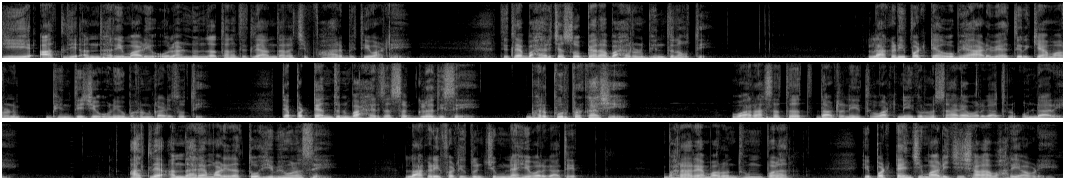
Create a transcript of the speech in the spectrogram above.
ही आतली अंधारी माडी ओलांडून जाताना तिथल्या अंधाराची फार भीती वाटे. तिथल्या बाहेरच्या सोप्याला बाहेरून भिंत नव्हती. लाकडी पट्ट्या उभ्या आडव्या तिरक्या मारून भिंतीची उणीव भरून काढीत होती. त्या पट्ट्यांतून बाहेरचं सगळं दिसे. भरपूर प्रकाशे. वारा सतत दाटणीत वाटणी करून साऱ्या वर्गातून उंडारे. आतल्या अंधाऱ्या माडीला तोही भिवून असे. लाकडी फटीतून चिमण्याही वर्गात येत. भराऱ्या मारून धूम पळत. ही पट्ट्यांची माडीची शाळा भारी आवडे.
